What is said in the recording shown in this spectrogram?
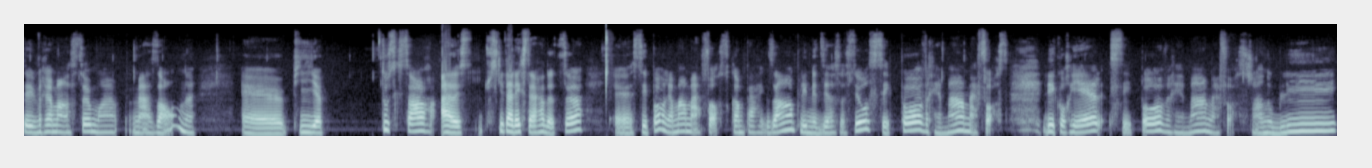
C'est vraiment ça, moi, ma zone. Euh, puis tout ce qui sort, tout ce qui est à l'extérieur de ça, euh, c'est pas vraiment ma force. Comme par exemple, les médias sociaux, c'est pas vraiment ma force. Les courriels, c'est pas vraiment ma force. J'en oublie,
